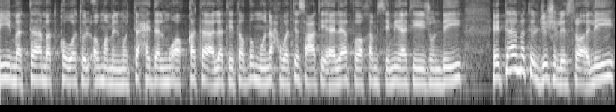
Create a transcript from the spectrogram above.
فيما اتهمت قوة الأمم المتحدة المؤقتة التي تضم نحو 9500 جندي اتهمت الجيش الإسرائيلي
